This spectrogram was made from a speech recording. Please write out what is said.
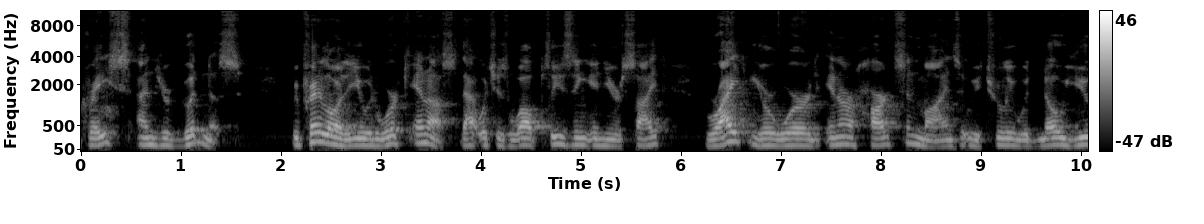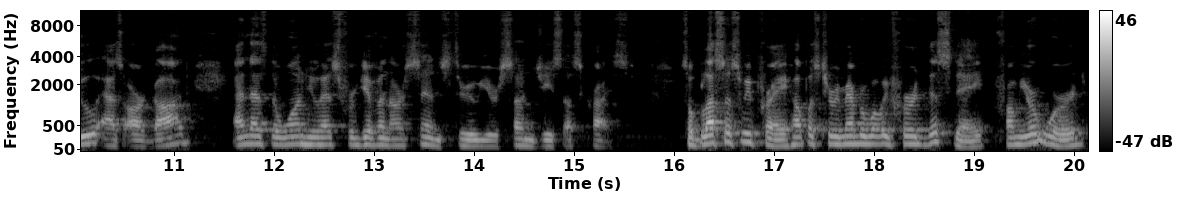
grace and your goodness. We pray, Lord, that you would work in us that which is well pleasing in your sight Write your word in our hearts and minds that we truly would know you as our God and as the one who has forgiven our sins through your Son, Jesus Christ. So bless us, we pray. Help us to remember what we've heard this day from your word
